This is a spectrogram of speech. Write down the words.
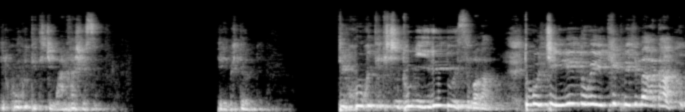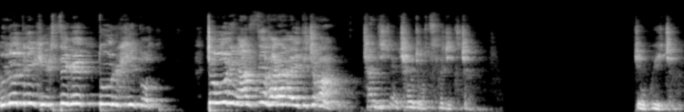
Тэр хүүхэд чи маргааш байсан. Тэр эмэгтэй байд. Тэр хүүхэд гэдэг чинь түүний ирээдүй байсан байгаа. Тэгвэл чи ирээдүгөө итгэж бэлэн байгаа даа. Өнөөдрийн хэрэгцээгээ дүүрэхэд бол чи өөрийн алсын хараагаа идэж байгаа. Чамд чамд уцалгаж идэж байгаа. Чи үгүй хийж байгаа.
